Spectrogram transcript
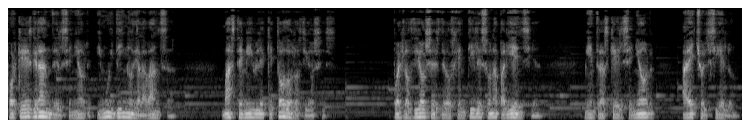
Porque es grande el Señor y muy digno de alabanza, más temible que todos los dioses, pues los dioses de los gentiles son apariencia, mientras que el Señor ha hecho el cielo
